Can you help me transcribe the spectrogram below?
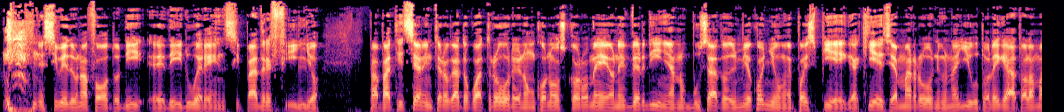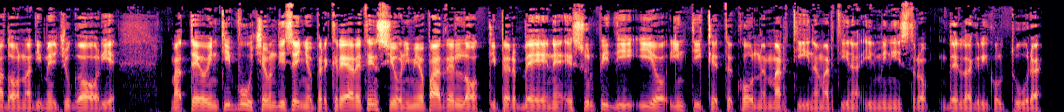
si vede una foto di, eh, dei due Renzi, padre e figlio. Papa Tiziano interrogato quattro ore, non conosco Romeo né Verdini, hanno abusato del mio cognome, poi spiega, chiesi a Marroni un aiuto legato alla Madonna di Meggiugorie. Matteo in tv c'è un disegno per creare tensioni, mio padre Lotti per bene e sul PD io in ticket con Martina, Martina il ministro dell'agricoltura.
